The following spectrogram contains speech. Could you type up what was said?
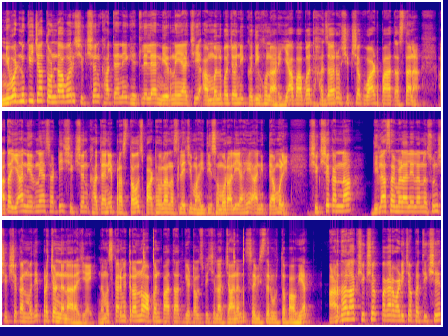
निवडणुकीच्या तोंडावर शिक्षण खात्याने घेतलेल्या निर्णयाची अंमलबजावणी कधी होणार याबाबत हजारो शिक्षक वाट पाहत असताना आता या निर्णयासाठी शिक्षण खात्याने प्रस्तावच पाठवला नसल्याची माहिती समोर आली आहे आणि त्यामुळे शिक्षकांना दिलासा मिळालेला नसून शिक्षकांमध्ये प्रचंड नाराजी आहे. नमस्कार मित्रांनो आपण पाहतात गेट ऑल स्पेशल चॅनल सविस्तर वृत्त पाहूयात. अर्धा लाख शिक्षक पगारवाढीच्या प्रतीक्षेत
